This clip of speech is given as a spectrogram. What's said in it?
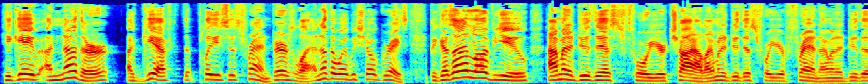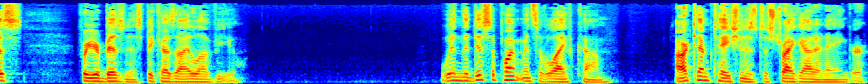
he gave another a gift that pleased his friend, Barzillai. Another way we show grace. Because I love you, I'm going to do this for your child. I'm going to do this for your friend. I'm going to do this for your business because I love you. When the disappointments of life come, our temptation is to strike out in anger.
